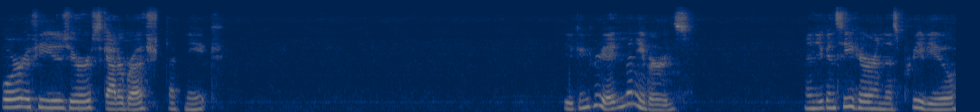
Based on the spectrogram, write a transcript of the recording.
Or if you use your scatter brush technique, you can create mini birds. And you can see here in this preview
